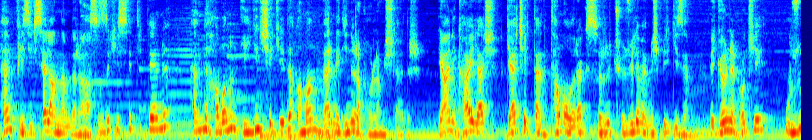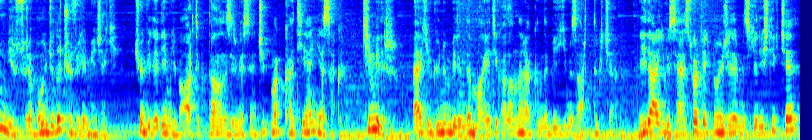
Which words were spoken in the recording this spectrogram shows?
hem fiziksel anlamda rahatsızlık hissettiklerini hem de havanın ilginç şekilde aman vermediğini raporlamışlardır. Yani Kaylaş gerçekten tam olarak sırrı çözülememiş bir gizem ve görünen o ki uzun bir süre boyunca da çözülemeyecek. Çünkü dediğim gibi artık dağın zirvesine çıkmak katiyen yasak. Kim bilir belki günün birinde manyetik alanlar hakkında bilgimiz arttıkça, lider gibi sensör teknolojilerimiz geliştikçe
